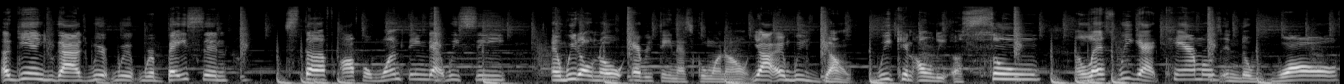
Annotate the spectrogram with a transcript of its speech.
Again, you guys, we're, we're, we're basing stuff off of one thing that we see and we don't know everything that's going on. Y'all, and we don't. We can only assume, unless we got cameras in the walls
